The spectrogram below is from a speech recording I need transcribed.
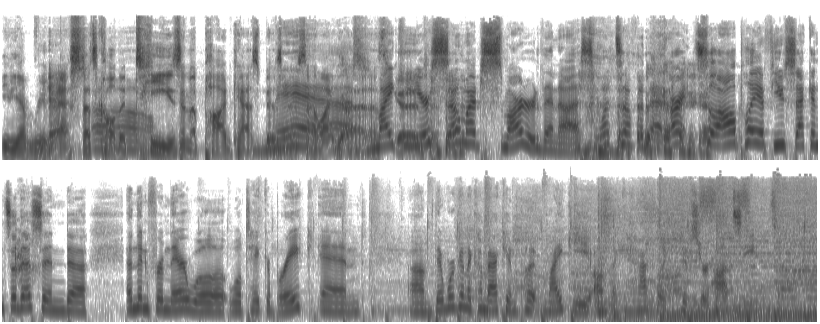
EDM remix. Yes, that's called a Oh. tease in the podcast business. I like Man. that. That's Mikey, good. you're so much smarter than us. What's up with that? All right, so I'll play a few seconds of this, and uh, and then from there we'll we'll take a break, and um, then we're gonna come back and put Mikey on the Catholic hipster hot seat.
